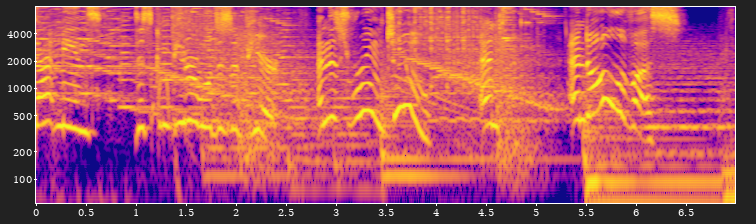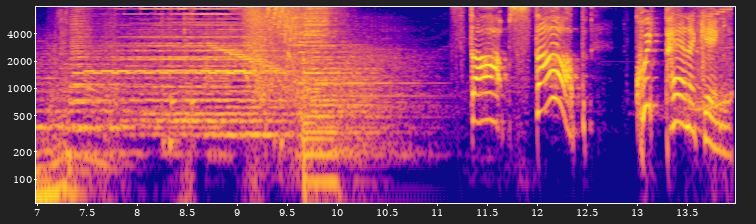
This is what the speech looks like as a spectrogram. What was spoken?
That means this computer will disappear. And this room, too. And. And all of us. Stop, stop! Quit panicking.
